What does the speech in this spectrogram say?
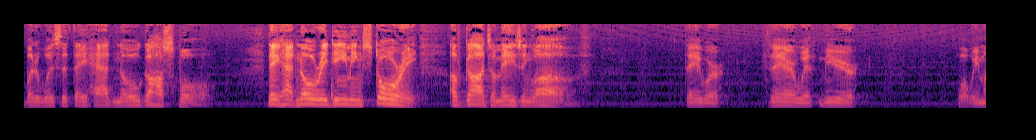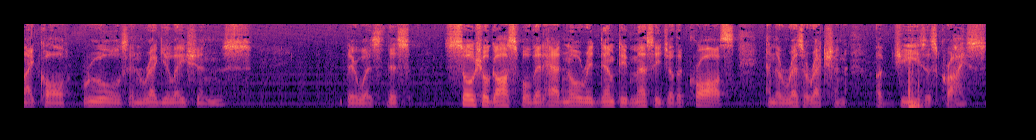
but it was that they had no gospel. They had no redeeming story of God's amazing love. They were there with mere, what we might call, rules and regulations. There was this social gospel that had no redemptive message of the cross and the resurrection of Jesus Christ.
